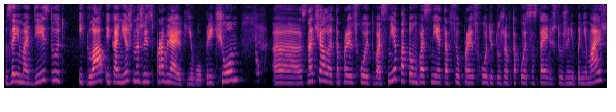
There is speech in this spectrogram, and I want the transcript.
взаимодействуют, и, гла- и конечно же, исправляют его. Причем э, сначала это происходит во сне, потом во сне это все происходит уже в такое состояние, что уже не понимаешь,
